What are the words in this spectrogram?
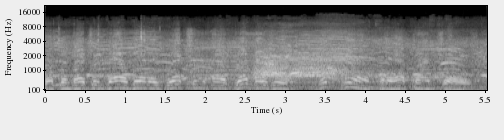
That's when marching band will be in the direction of drum major Nick Kim for the halftime show.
